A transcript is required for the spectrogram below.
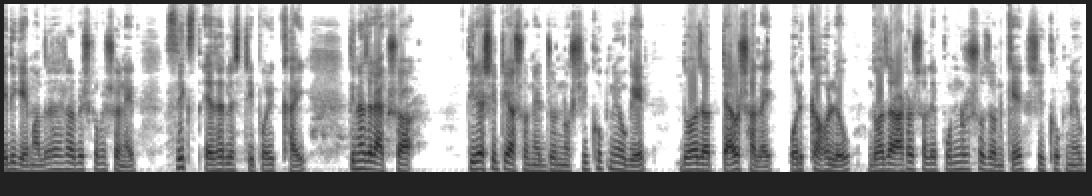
এদিকে মাদ্রাসা সার্ভিস কমিশনের সিক্স এসএলএসটি পরীক্ষায় তিন হাজার একশো তিরাশিটি আসনের জন্য শিক্ষক নিয়োগের দু হাজার তেরো সালে পরীক্ষা হলেও দু হাজার আঠেরো সালে পনেরোশো জনকে শিক্ষক নিয়োগ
